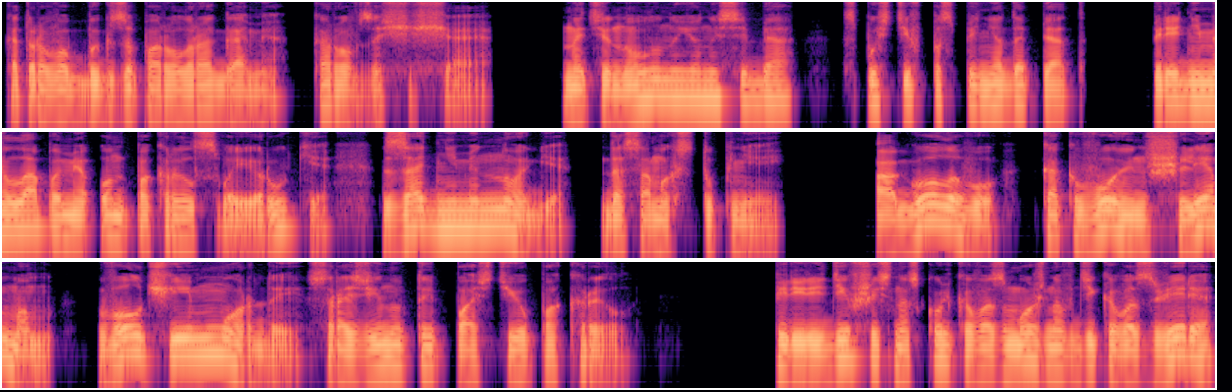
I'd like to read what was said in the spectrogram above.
которого бык запорол рогами, коров защищая. Натянул он ее на себя, спустив по спине до пят. Передними лапами он покрыл свои руки, задними ноги до самых ступней. А голову, как воин шлемом, волчьей мордой с разинутой пастью покрыл. Перерядившись, насколько возможно, в дикого зверя,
